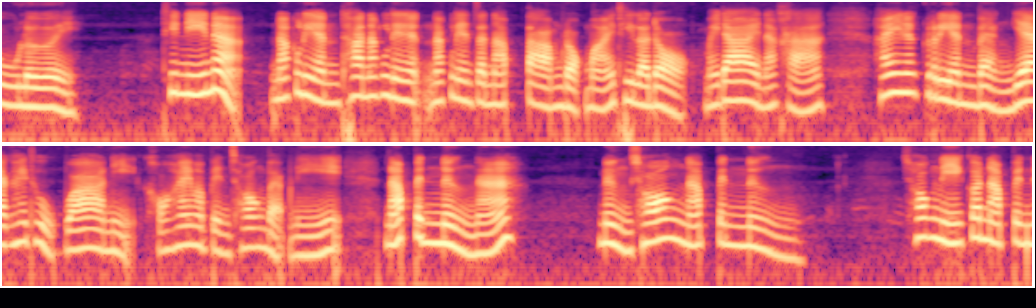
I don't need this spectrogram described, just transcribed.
ดูเลย ทีนี้เนี่ยนักเรียนถ้านักเรียนนักเรียนจะนับตามดอกไม้ทีละดอกไม่ได้นะคะ ให้นักเรียนแบ่งแยกให้ถูกว่านี่เขาให้มาเป็นช่องแบบนี้ นับเป็น 1นนะ1 ช่องนับเป็น 1 ช่องนี้ก็นับเป็น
